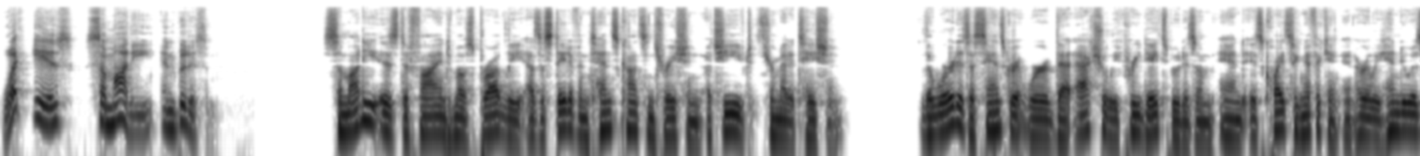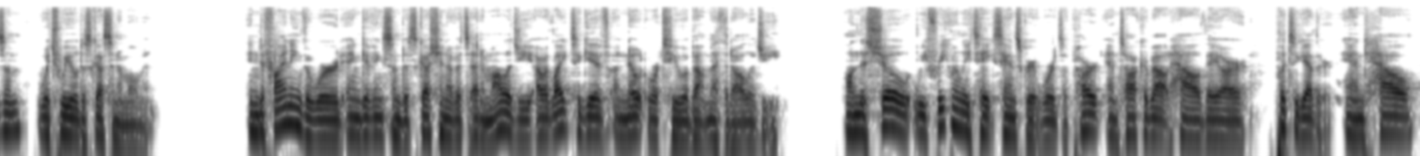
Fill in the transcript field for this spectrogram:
what is samadhi in Buddhism? Samadhi is defined most broadly as a state of intense concentration achieved through meditation. The word is a Sanskrit word that actually predates Buddhism and is quite significant in early Hinduism, which we will discuss in a moment. In defining the word and giving some discussion of its etymology, I would like to give a note or two about methodology. On this show, we frequently take Sanskrit words apart and talk about how they are put together and how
